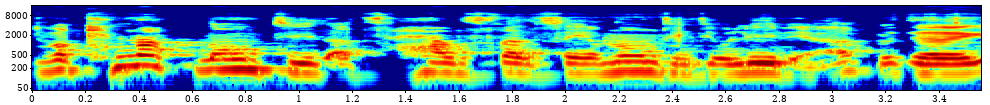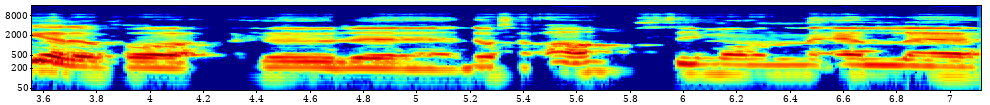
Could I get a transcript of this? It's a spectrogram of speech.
det var knappt någon tid att hälsa säga någonting till Olivia. Jag reagerade på hur eh, det var så ja, ah, Simon L eh,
